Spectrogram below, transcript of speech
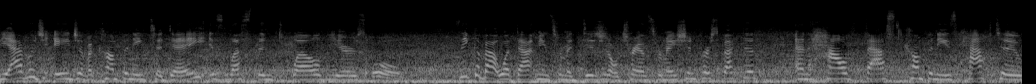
The average age of a company today is less than 12 years old think about what that means from a digital transformation perspective and how fast companies have to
